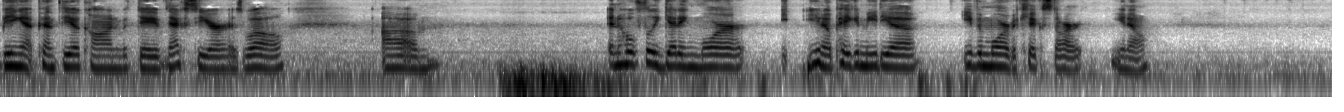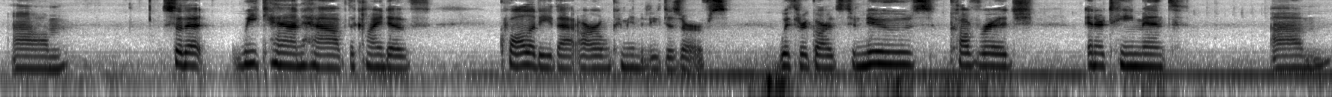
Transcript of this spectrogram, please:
being at PantheaCon with Dave next year as well. Um, and hopefully getting more, you know, pagan media, even more of a kickstart, you know. Um, so that we can have the kind of quality that our own community deserves with regards to news, coverage, entertainment. Um,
